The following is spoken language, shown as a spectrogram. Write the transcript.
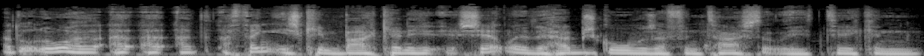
I don't know. I, I, I think he's came back in. He- Certainly, the Hibs goal was a fantastically taken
